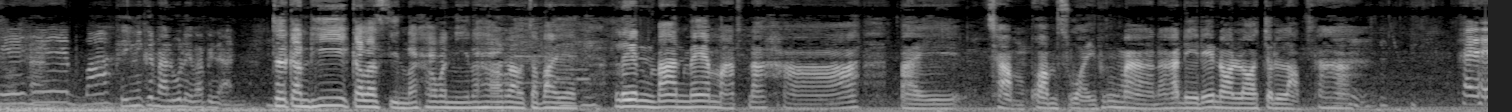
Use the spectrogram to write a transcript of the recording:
เฮ้เฮ้บ้าเพลงนี้ขึ้นมารู้เลยว่าเป็นอัน เจอกันที่กาลสินธุ์นะคะ วันนี้นะคะ เราจะไปเล่นบ้านแม่มัดนะคะ ไปฉ่ำความสวยเพิ่งมานะคะ เดได้นอนรอจนหลับนะคะ ใครใคร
